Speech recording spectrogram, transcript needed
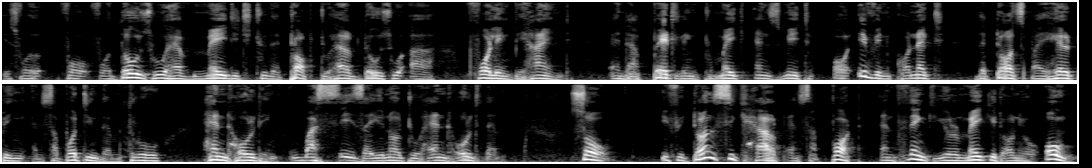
is for, for, for those who have made it to the top to help those who are falling behind and are battling to make ends meet or even connect the dots by helping and supporting them through hand holding ubasiza you know to hand hold them. So if you don't seek help and support and think you'll make it on your own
